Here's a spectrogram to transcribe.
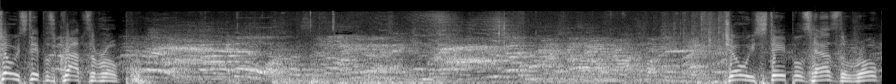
Joey Staples grabs the rope. Joey Staples has the rope.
